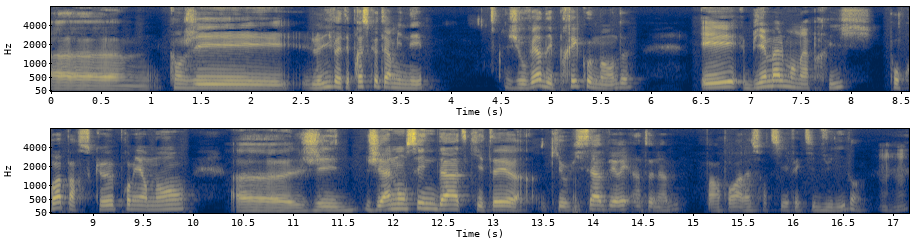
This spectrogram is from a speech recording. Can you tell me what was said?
Euh, quand j'ai le livre était presque terminé, j'ai ouvert des précommandes et bien mal m'en a pris. Pourquoi? Parce que premièrement, euh, j'ai annoncé une date qui était qui s'est avérée intenable par rapport à la sortie effective du livre. Mhm.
